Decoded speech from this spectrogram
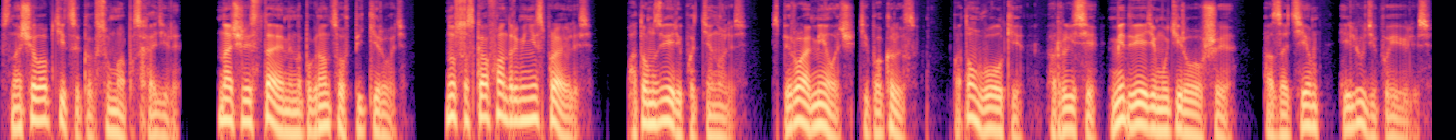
Сначала птицы как с ума посходили. Начали стаями на погранцов пикировать. Но со скафандрами не справились. Потом звери подтянулись. Сперва мелочь, типа крыс. Потом волки, рыси, медведи мутировавшие. А затем и люди появились.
